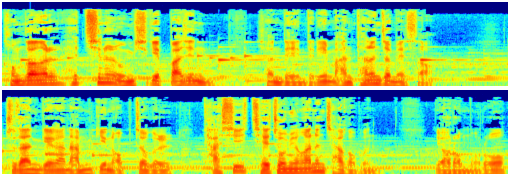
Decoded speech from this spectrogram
건강을 해치는 음식에 빠진 현대인들이 많다는 점에서 주단계가 남긴 업적을 다시 재조명하는 작업은 여러모로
